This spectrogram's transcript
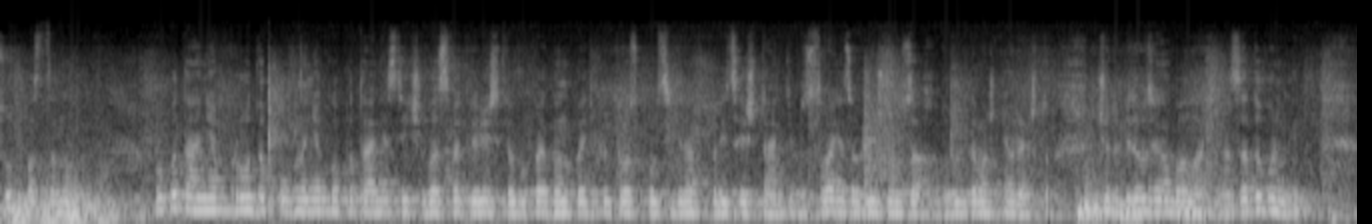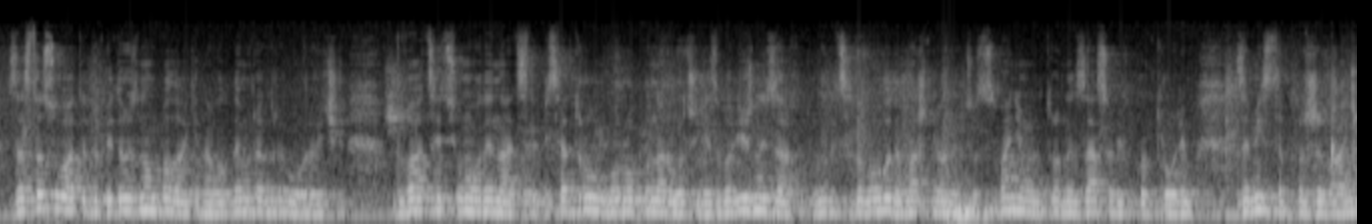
Суд постановив клопотання про доповнення клопотання слідчого Кривівського ВП ГУНП Дніпропетровського сигнат поліції штатів, застосування запобіжного заходу домашнього арешту щодо підрозділу Балакіна задовольнити, застосувати до підрозділу Балакіна Володимира Григоровича 27.11.52 року народження запобіжний заход у вигляді садового домашнього арешту, застосуванням електронних засобів контролем за місцем проживання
